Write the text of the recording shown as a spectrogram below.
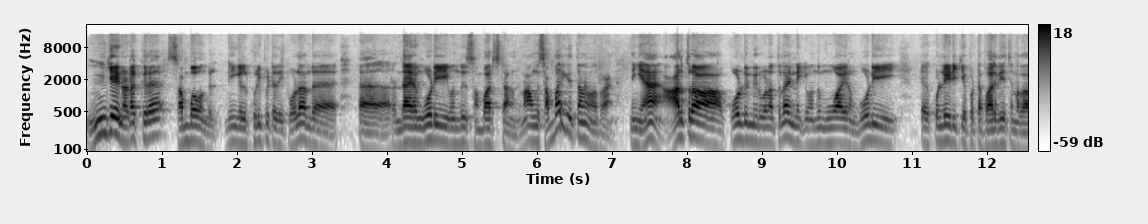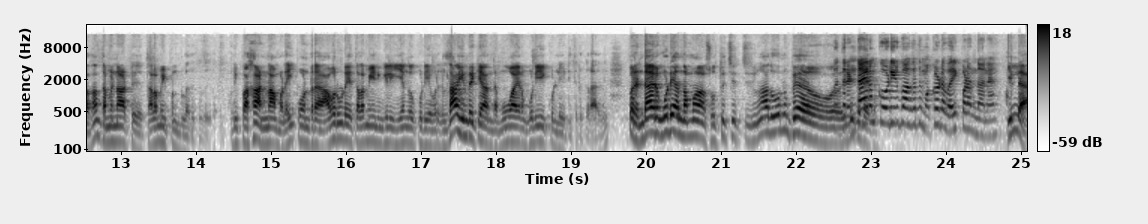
இங்கே நடக்கிற சம்பவங்கள். நீங்கள் குறிப்பிட்டதைப் போல் அந்த ரெண்டாயிரம் கோடி வந்து சம்பாரிச்சிட்டாங்கன்னா அவங்க சம்பாதிக்கத்தானே வர்றாங்க. நீங்கள் ஆர்த்ரா கோல்டு நிறுவனத்தில் இன்றைக்கி வந்து மூவாயிரம் கோடி கொள்ளையடிக்கப்பட்ட பாரதிய ஜனதா தான் தமிழ்நாட்டு தலைமை பண்பில் இருக்குது. குறிப்பாக அண்ணாமலை போன்ற அவருடைய தலைமையின் கீழ் இயங்கக்கூடியவர்கள் தான் இன்றைக்கு அந்த மூவாயிரம் கோடியை கொள்ளையடித்திருக்கிறார்கள். இப்போ ரெண்டாயிரம் கோடி அந்த அம்மா சொத்து அது ஒன்றும் ரெண்டாயிரம் கோடி ரூபாங்கிறது மக்களோட வரிப்பணம் தானே? இல்லை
